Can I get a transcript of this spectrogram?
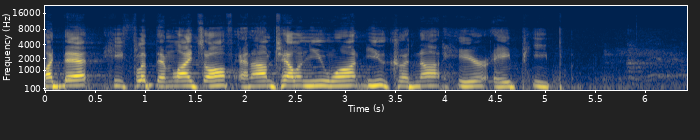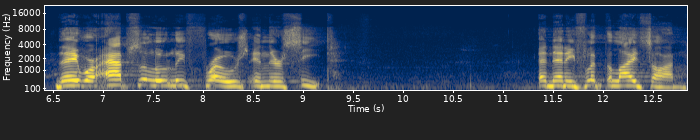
like that, he flipped them lights off. And I'm telling you what, you could not hear a peep. They were absolutely froze in their seat. And then he flipped the lights on.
